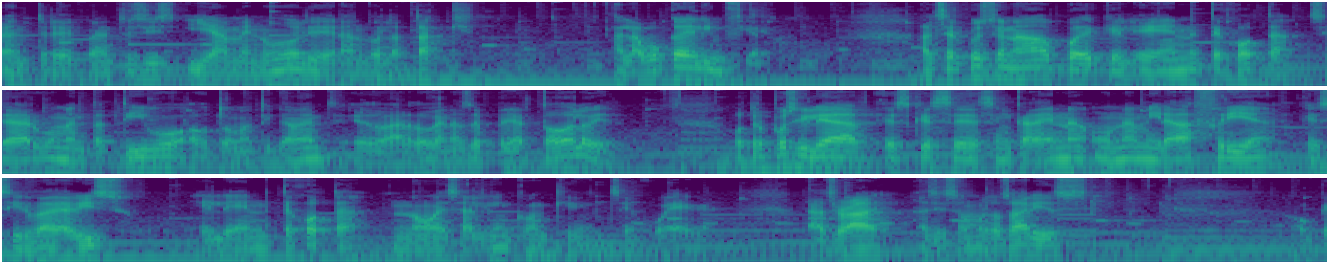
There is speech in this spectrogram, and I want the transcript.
entre, paréntesis, y a menudo liderando el ataque. A la boca del infierno. Al ser cuestionado puede que el ENTJ sea argumentativo automáticamente. Eduardo, ganas de pelear toda la vida. Otra posibilidad es que se desencadena una mirada fría que sirva de aviso. El ENTJ no es alguien con quien se juega. That's right, así somos los Aries. Ok.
